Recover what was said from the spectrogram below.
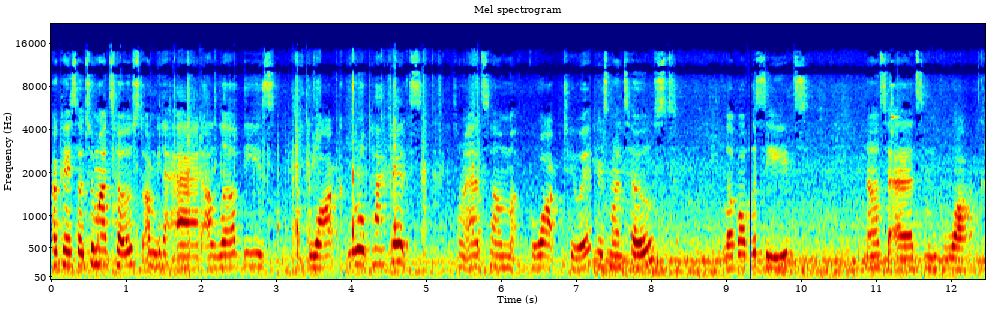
Okay, so to my toast, I'm gonna add, I love these guac little packets. So I'm gonna add some guac to it. Here's my toast. Love all the seeds. Now to add some guac.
